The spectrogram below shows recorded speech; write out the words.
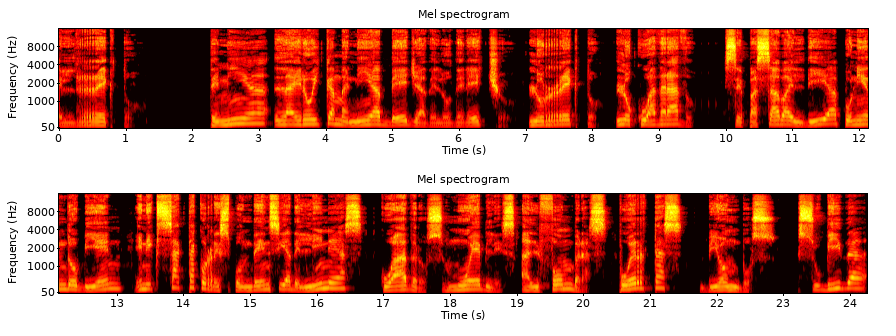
el recto. Tenía la heroica manía bella de lo derecho, lo recto, lo cuadrado. Se pasaba el día poniendo bien en exacta correspondencia de líneas, cuadros, muebles, alfombras, puertas, biombos. Su vida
